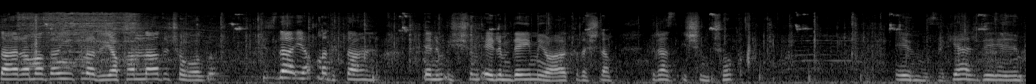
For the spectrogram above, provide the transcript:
Daha Ramazan yukaları yapanlar da çok oldu. Biz daha yapmadık daha. Benim işim elim değmiyor arkadaşlar. Biraz işim çok. Evimize geldim.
